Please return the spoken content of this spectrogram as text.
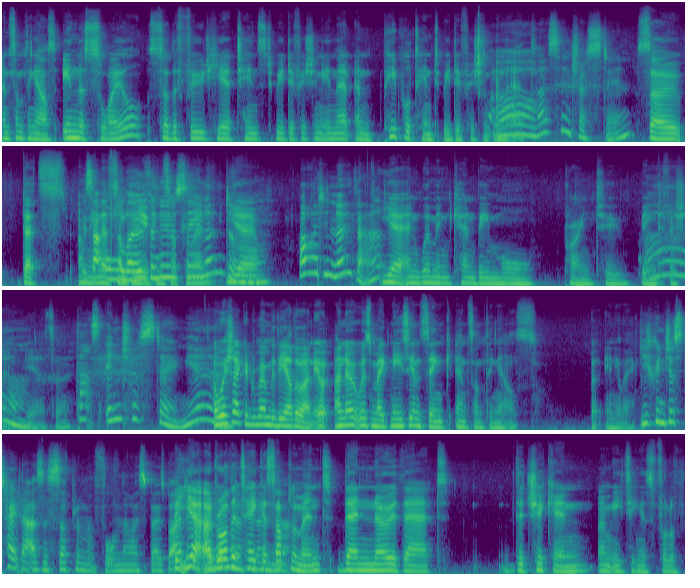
and something else in the soil. So the food here tends to be deficient in that, and people tend to be deficient in that. Oh, that's interesting. So that's I Is mean that that's all something you over can New supplement. Zealand? Or? Yeah, Oh, I didn't know that. yeah, and women can be more prone to being Ah. deficient. Yeah, so That's interesting. Yeah. I wish I could remember the other one. I know it was magnesium, zinc, and something else. But anyway. You can just take that as a supplement form, though, I suppose. But, But didn't- yeah, I I'd rather take a known that. supplement than know that the chicken I'm eating is full of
